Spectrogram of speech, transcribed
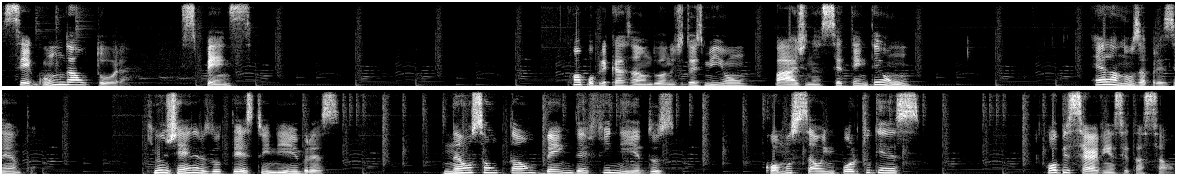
Segundo a autora Spence, com a publicação do ano de 2001, página 71, ela nos apresenta que os gêneros do texto em Libras não são tão bem definidos como são em português. Observem a citação.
